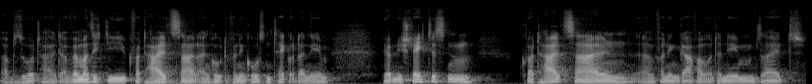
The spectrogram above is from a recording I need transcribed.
absurd halte. Aber wenn man sich die Quartalszahlen anguckt von den großen Tech-Unternehmen, wir haben die schlechtesten Quartalzahlen äh, von den GAFAM-Unternehmen seit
